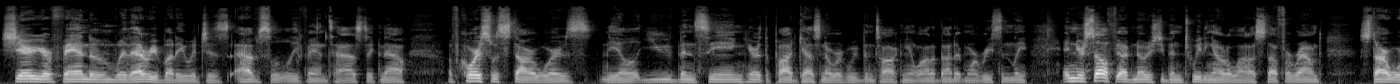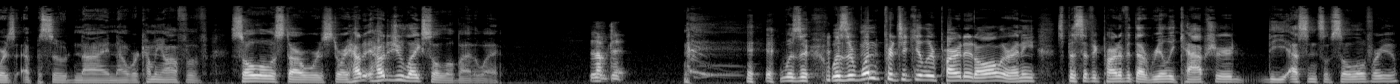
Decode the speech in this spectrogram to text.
share your fandom with everybody, which is absolutely fantastic. Now, of course, with Star Wars, Neil, you've been seeing here at the Podcast Network, we've been talking a lot about it more recently. And yourself, I've noticed you've been tweeting out a lot of stuff around Star Wars Episode 9. Now, we're coming off of Solo, a Star Wars story. How did, how did you like Solo, by the way? Loved it. was there was there one particular part at all, or any specific part of it that really captured the essence of Solo for you?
